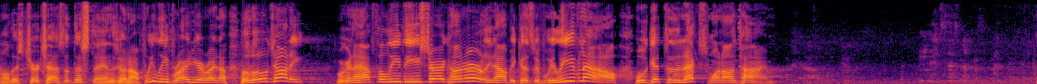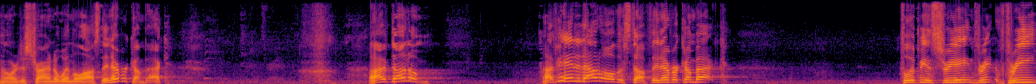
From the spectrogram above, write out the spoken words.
Well, this church has it this day. And this, now, if we leave right here, right now, the little Johnny, we're going to have to leave the Easter egg hunt early now because if we leave now, we'll get to the next one on time. No, we're just trying to win the loss. They never come back. I've done them. I've handed out all the stuff. They never come back. Philippians 3 8 and 3 3,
